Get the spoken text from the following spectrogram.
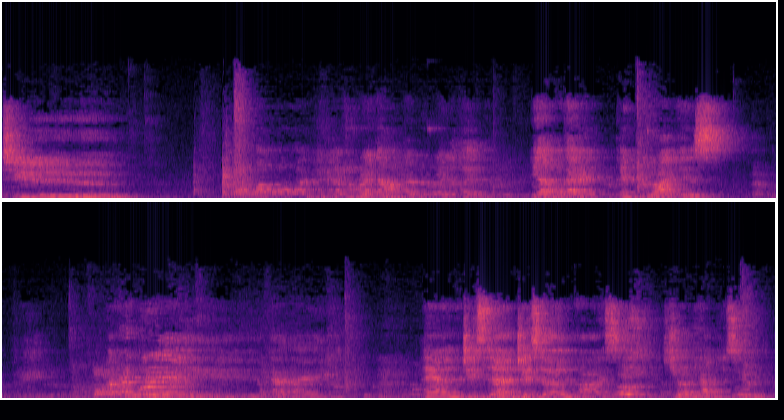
two. One, one, one. You have to write down. You have to write. Yeah, okay. And is number three. Number three. Okay. And Jason, Jason uh, is uh, sure. Yeah, he's good.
